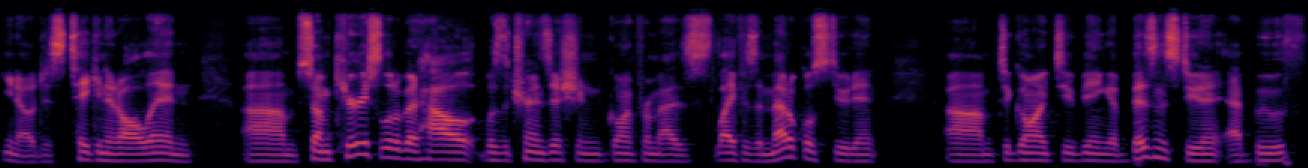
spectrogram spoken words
you know, just taking it all in. Um, so I'm curious a little bit how was the transition going from as life as a medical student um, to going to being a business student at Booth,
